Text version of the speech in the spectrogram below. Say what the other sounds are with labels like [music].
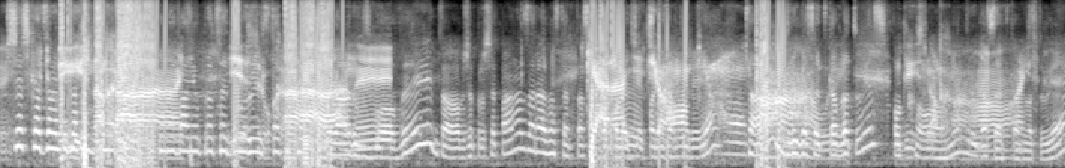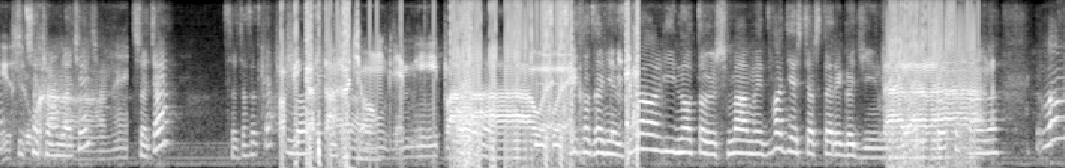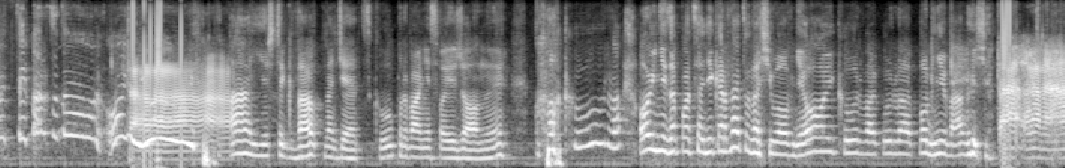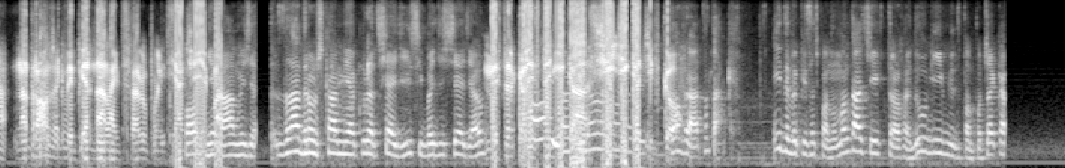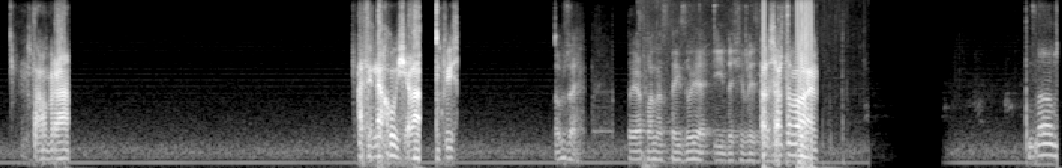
Przeszkadzanie dla na w hajs. wykonywaniu procedury Jest 100 tysięcy dolarów z głowy. Dobrze, proszę pana, zaraz następna setka poleci, jak pani zamknie ryja. Tak, druga setka wlatuje, spokojnie, druga setka wlatuje. I trzecią mam lecieć? Trzecia? Trzecia setka? No, Fafika tak stara myślałem. ciągnie mi Jeśli pałę. Wychodzenie z roli, no to już mamy 24 godziny. Proszę pana, mamy tutaj bardzo dużo. Oj. Tak. A, i jeszcze gwałt na dziecku, porwanie swojej żony. O kurwa, oj, niezapłacenie karnetu na siłownię. Oj, kurwa, kurwa, pogniewamy się. Tarara. Na drążek wypierdalaj cfelu policjancie jeba. Pogniewamy się. Za drążkami akurat siedzisz i będziesz siedział. Mister oj. siedzi dziwko. Dobra, to tak. Idę wypisać panu mandacik, trochę długi, więc pan poczeka. Dobra. Ty na chuj się lampisz. Dobrze. To ja pana stejzuję i idę się wyzwać. Żartowałem. Dobrze.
